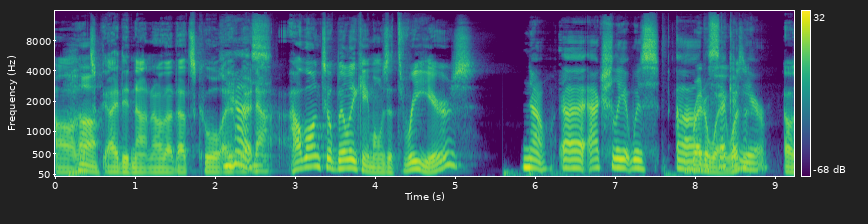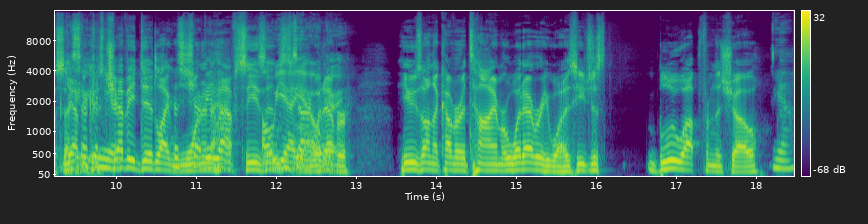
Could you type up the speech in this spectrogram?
"Oh, that's, I did not know that. That's cool." And right Yes. now, how long till Billy came on? Was it three years? No, uh, actually, it was uh, Right the away, second wasn't it? year. Oh, second. Yeah, because year. Chevy did like one 'Cause and a half left. seasons Oh, yeah, or yeah, whatever. okay. He was on the cover of Time or whatever he was. He just blew up from the show. Yeah.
